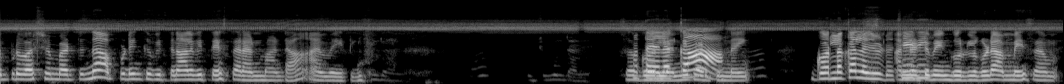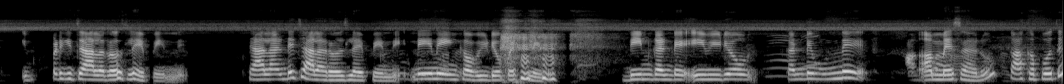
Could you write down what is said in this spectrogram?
ఎప్పుడు వర్షం పడుతుందో అప్పుడు ఇంకా విత్తనాలు విత్తేస్తారనమాట ఐఎమ్ వెయిటింగ్. సో గొర్రెలన్నీ పడుతున్నాయి గొర్రెల కళ్ళ చూడు అన్నట్టు మేము గొర్రెలు కూడా అమ్మేసాం. ఇప్పటికి చాలా రోజులు అయిపోయింది. చాలా అంటే చాలా రోజులు అయిపోయింది. నేనే ఇంకా వీడియో పెట్టలేదు. దీనికంటే ఈ వీడియో కంటే ముందే అమ్మేశారు. కాకపోతే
